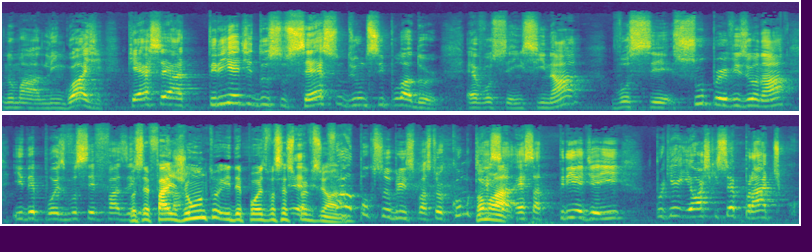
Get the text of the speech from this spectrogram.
numa linguagem, que essa é a tríade do sucesso de um discipulador. É você ensinar, você supervisionar e depois você fazer. Você faz junto e depois você supervisiona. É, fala um pouco sobre isso, pastor. Como que Vamos é essa, essa tríade aí? Porque eu acho que isso é prático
